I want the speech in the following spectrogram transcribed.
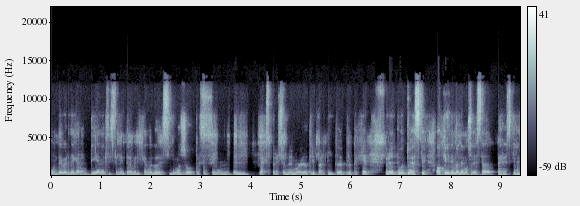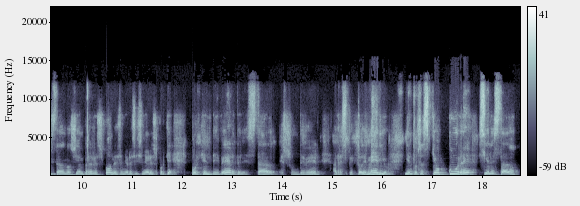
un deber de garantía en el sistema interamericano, lo decimos, o pues según la expresión del modelo tripartito de proteger. Pero el punto es que, ok, demandemos al Estado, pero es que el Estado no siempre responde, señores y señores. ¿Por qué? Porque el deber del Estado es un deber al respecto de medio. Y entonces, ¿qué ocurre si el Estado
